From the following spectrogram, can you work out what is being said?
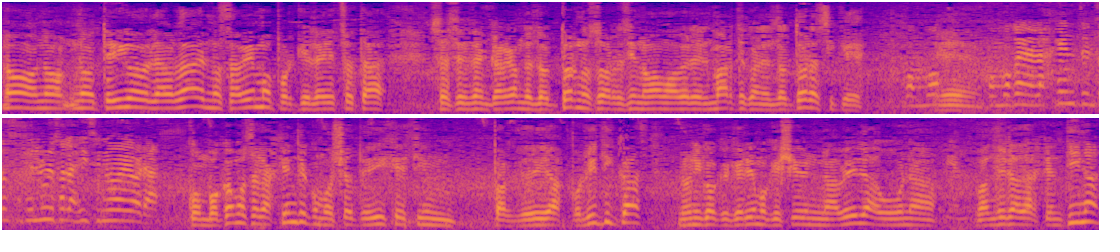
No, no, no, te digo la verdad, no sabemos porque hecho está, ya se está encargando el doctor, nosotros recién nos vamos a ver el martes con el doctor, así que... Eh, convocan a la gente entonces el lunes a las 19 horas. Convocamos a la gente, como ya te dije, sin partidas políticas, lo único que queremos es que lleven una vela o una bandera de Argentina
